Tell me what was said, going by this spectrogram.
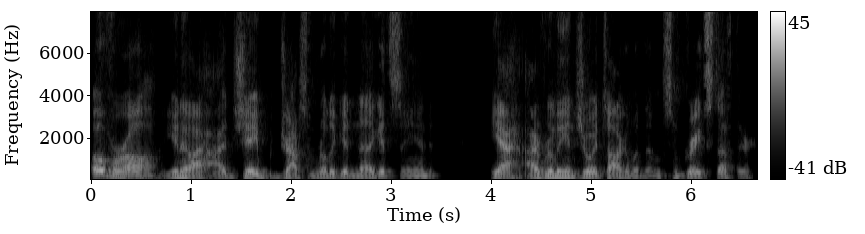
overall, you know, I, I Jay dropped some really good nuggets, and yeah, I really enjoyed talking with them. Some great stuff there.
